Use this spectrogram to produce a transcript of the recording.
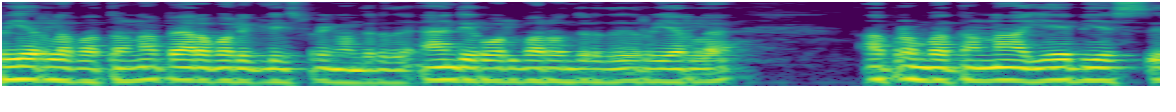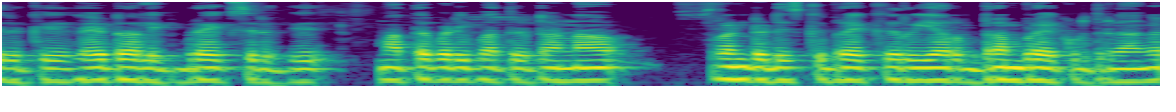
ரியரில் பார்த்தோம்னா பேரபாலிக் ஸ்ப்ரிங் வந்துடுது ஆன்டி ரோல் பார் வந்துடுது ரியரில் அப்புறம் பார்த்தோம்னா ஏபிஎஸ் இருக்குது ஹைட்ராலிக் பிரேக்ஸ் இருக்குது மற்றபடி பார்த்துக்கிட்டோன்னா front disc brake rear drum brake கொடுத்துருக்காங்க.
